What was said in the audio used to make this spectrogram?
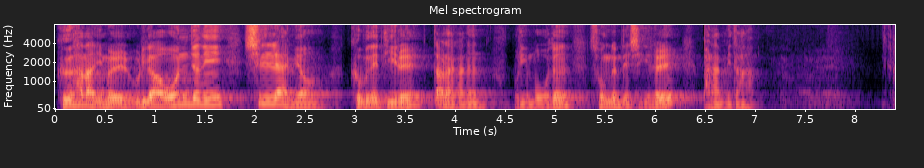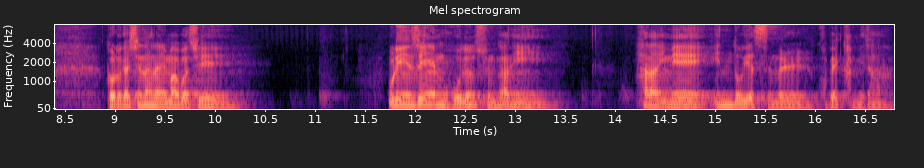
그 하나님을 우리가 온전히 신뢰하며 그분의 뒤를 따라가는 우리 모든 성도님 되시기를 바랍니다. 거룩하신 하나님 아버지, 우리 인생의 모든 순간이 하나님의 인도였음을 고백합니다.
